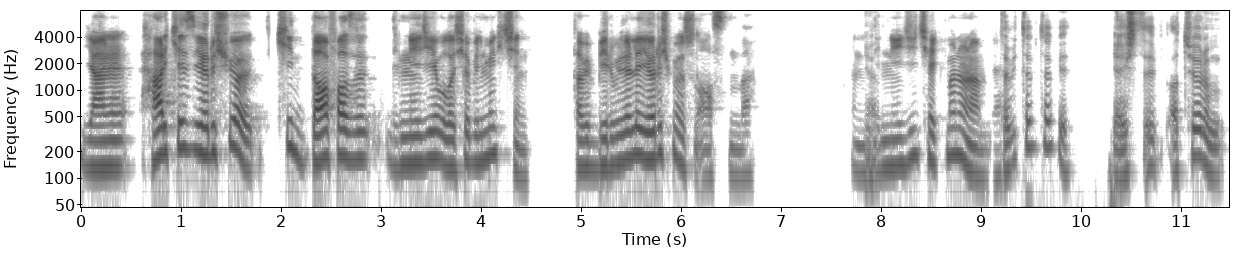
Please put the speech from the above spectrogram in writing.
Yani herkes yarışıyor ki daha fazla dinleyiciye ulaşabilmek için. Tabii birbirleriyle yarışmıyorsun aslında. Hani Ya dinleyiciyi çekmen önemli. Tabii, tabii, tabii. Ya, işte, atıyorum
